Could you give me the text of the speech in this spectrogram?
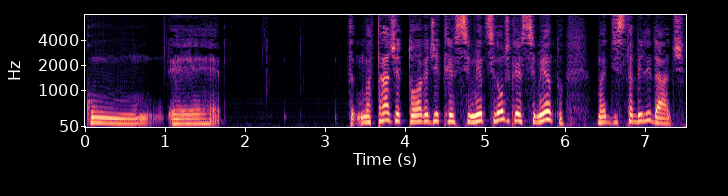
com é, uma trajetória de crescimento, se não de crescimento, mas de estabilidade.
